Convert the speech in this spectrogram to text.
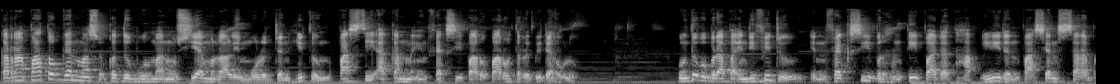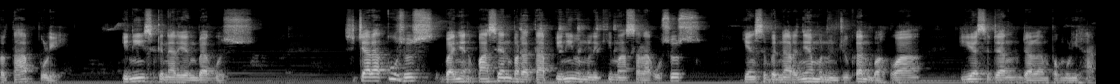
Karena patogen masuk ke tubuh manusia melalui mulut dan hidung, pasti akan menginfeksi paru-paru terlebih dahulu. Untuk beberapa individu, infeksi berhenti pada tahap ini dan pasien secara bertahap pulih. Ini skenario yang bagus. Secara khusus, banyak pasien pada tahap ini memiliki masalah usus yang sebenarnya menunjukkan bahwa ia sedang dalam pemulihan.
